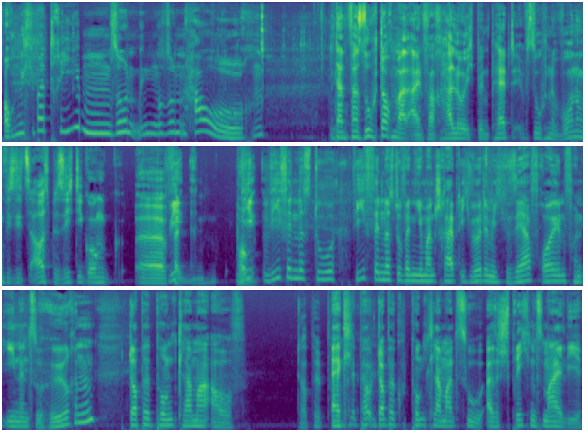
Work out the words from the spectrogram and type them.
auch nicht übertrieben, so, ein- so ein Hauch. dann versuch doch mal einfach. Hallo, ich bin Pat, suche eine Wohnung. Wie sieht's aus? Besichtigung. Äh, Wie-. Wie, wie findest du, wie findest du, wenn jemand schreibt, ich würde mich sehr freuen, von Ihnen zu hören, Doppelpunkt, Klammer auf. Doppelpunkt. Äh, Doppelpunkt, Klammer zu. Also sprich ein Smiley.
